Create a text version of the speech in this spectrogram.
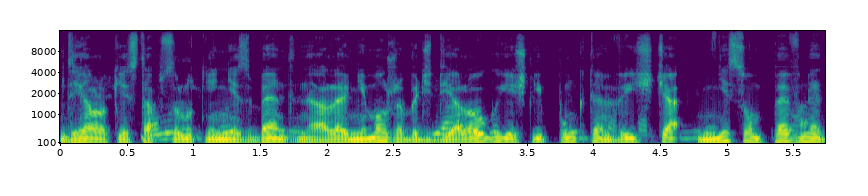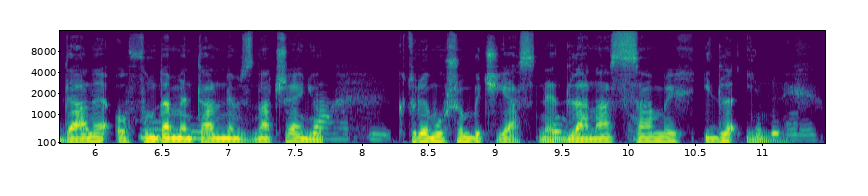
Dialog jest absolutnie niezbędny, ale nie może być dialogu, jeśli punktem wyjścia nie są pewne dane o fundamentalnym znaczeniu, które muszą być jasne dla nas samych i dla innych.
